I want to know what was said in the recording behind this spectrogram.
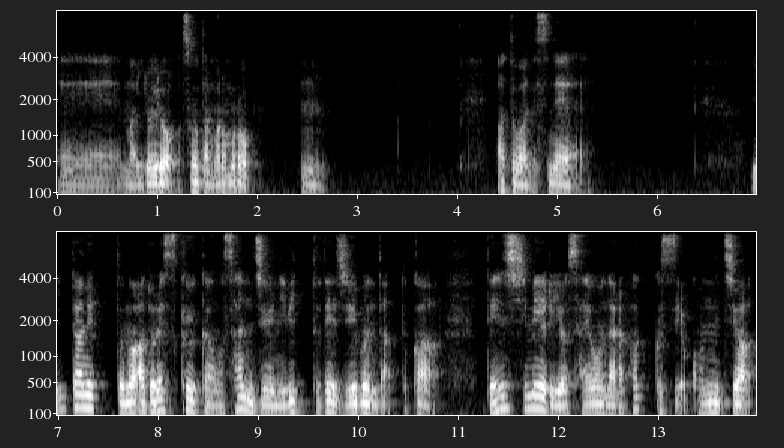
えー、まあいろいろその他もろもろうん。あとはですねインターネットのアドレス空間は32ビットで十分だとか電子メールよさようならファックスよこんにちは、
